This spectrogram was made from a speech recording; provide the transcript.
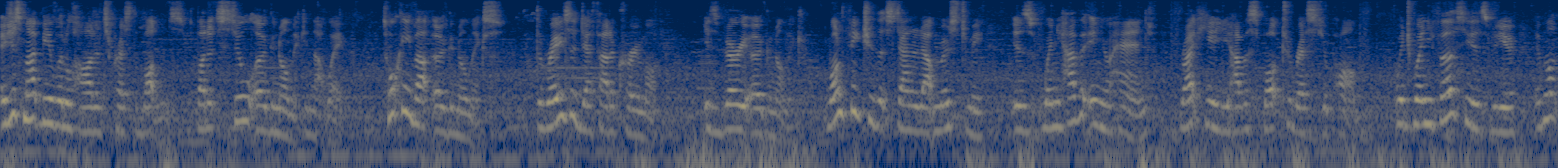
It just might be a little harder to press the buttons, but it's still ergonomic in that way. Talking about ergonomics, the Razer Death Adder Chroma is very ergonomic. One feature that standed out most to me is when you have it in your hand, right here you have a spot to rest your palm. Which when you first see this video, it might,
